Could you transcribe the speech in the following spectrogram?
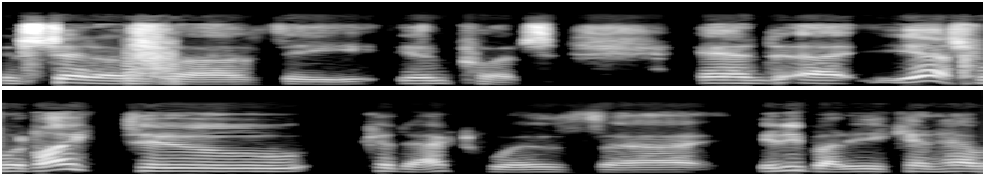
instead of uh, the inputs. And uh, yes, would like to connect with uh, anybody who can have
